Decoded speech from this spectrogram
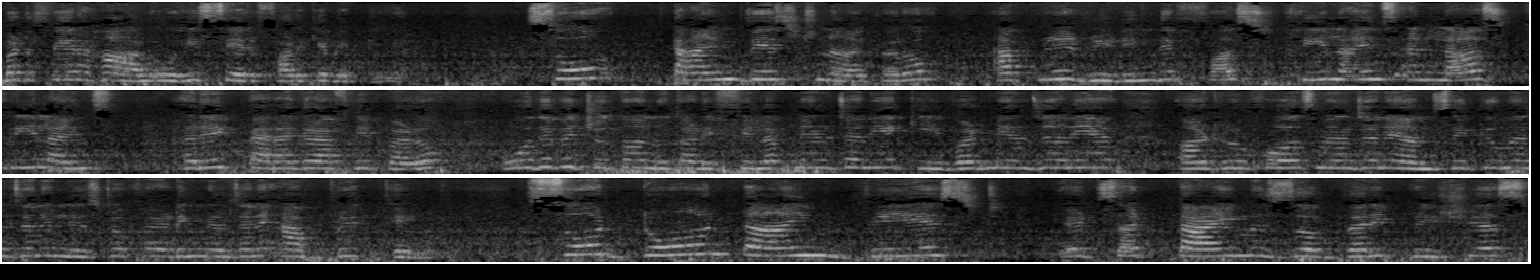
ਬਟ ਫਿਰ ਹਾਲ ਉਹੀ ਸਿਰ ਫੜ ਕੇ ਬੈਠੇ ਆ। ਸੋ ਟਾਈਮ ਵੇਸਟ ਨਾ ਕਰੋ। ਆਪਣੇ ਰੀਡਿੰਗ ਦੇ first 3 lines and last 3 lines ਹਰੇਕ ਪੈਰਾਗ੍ਰਾਫ ਦੀ ਪੜੋ ਉਹਦੇ ਵਿੱਚੋਂ ਤੁਹਾਨੂੰ ਤੁਹਾਡੀ ਫਿਲਅਪ ਮਿਲ ਜਾਣੀ ਹੈ ਕੀਵਰਡ ਮਿਲ ਜਾਣੇ ਆ ਟਰੂ ਫਾਲਸ ਮਿਲ ਜਾਣੇ ਐਮਸੀਕਿਊ ਮਿਲ ਜਾਣੇ ਲਿਸਟ ਆਫ ਹੈਡਿੰਗ ਮਿਲ ਜਾਣੇ everything so don't time waste it's a time is a very precious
